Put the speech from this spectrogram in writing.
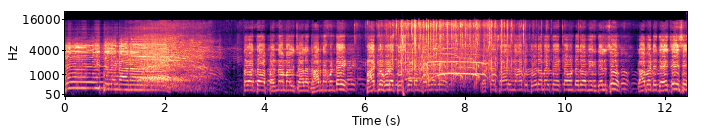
జై తెలంగాణ. తర్వాత పరిణామాలు చాలా దారుణంగా ఉంటాయి. పాటలు కూడా తీసుకోవడం జరగదు. ఒక్కసారి నాకు దూరం అయితే ఎట్లా ఉంటుందో మీకు తెలుసు. కాబట్టి దయచేసి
